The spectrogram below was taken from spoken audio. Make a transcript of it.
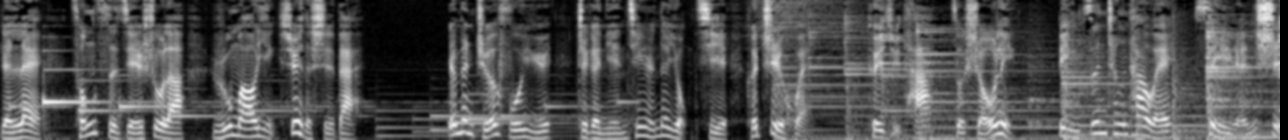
人类从此结束了茹毛饮血的时代。人们折服于这个年轻人的勇气和智慧，推举他做首领，并尊称他为燧人氏。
